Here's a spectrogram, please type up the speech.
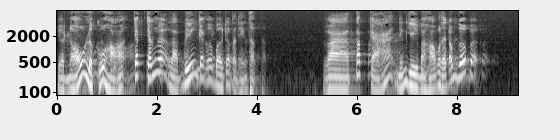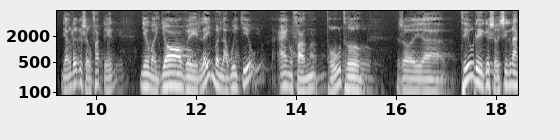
Và nỗ lực của họ chắc chắn là biến các ước mơ trở thành hiện thực. Và tất cả những gì mà họ có thể đóng góp dẫn đến cái sự phát triển. Nhưng mà do vì lấy mình là quy chiếu an phận thủ thường rồi à, thiếu đi cái sự siêng năng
